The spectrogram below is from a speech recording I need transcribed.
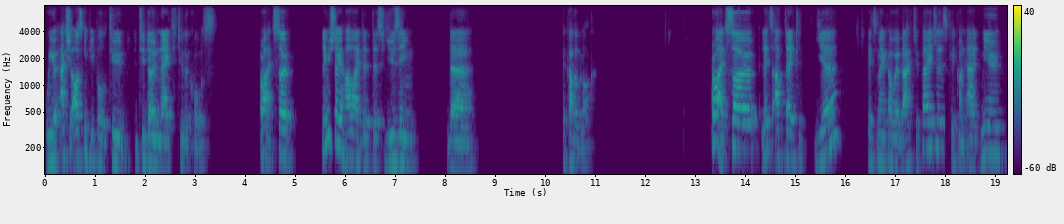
where you're actually asking people to, to donate to the cause. All right, so let me show you how I did this using the, the cover block. All right, so let's update it here. Let's make our way back to pages, click on add new.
